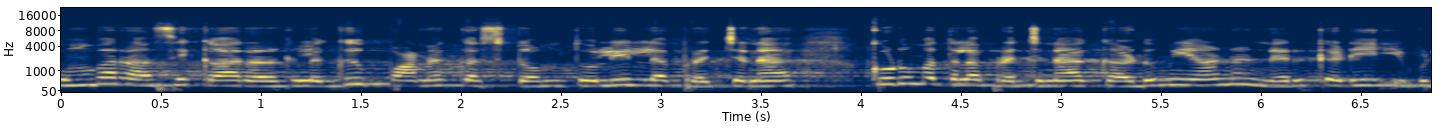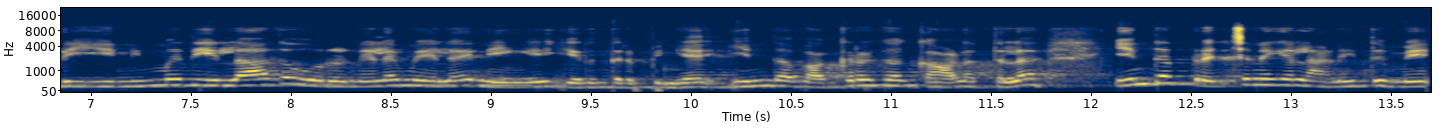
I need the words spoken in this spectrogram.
கும்பராசிக்காரர்களுக்கு பண கஷ்டம் தொழிலில் பிரச்சனை குடும்பத்தில் பிரச்சனை கடுமையான நெருக்கடி இப்படி நிம்மதி இல்லாத ஒரு நிலைமையில் நீங்கள் இருந்திருப்பீங்க. இந்த வக்கரக காலத்தில் இந்த பிரச்சனைகள் அனைத்துமே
